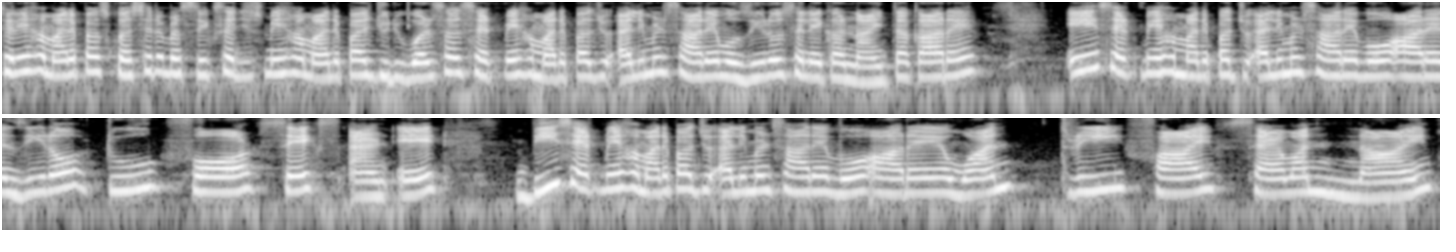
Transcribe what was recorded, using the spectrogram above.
चलिए हमारे पास question number six है, जिसमें हमारे पास यूनिवर्सल सेट में हमारे पास जो एलिमेंट्स आ रहे हैं, वो ज़ीरो से लेकर नाइन तक आ रहे हैं। ए सेट में हमारे पास जो एलिमेंट्स आ रहे हैं, वो आ रहे हैं zero two four six and eight B set में हमारे पास जो एलिमेंट्स आ रहे हैं, वो आ रहे हैं one three five seven nine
